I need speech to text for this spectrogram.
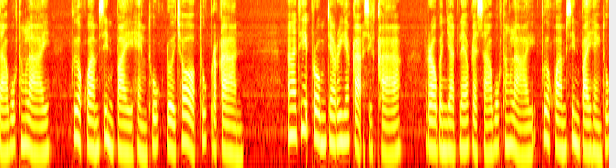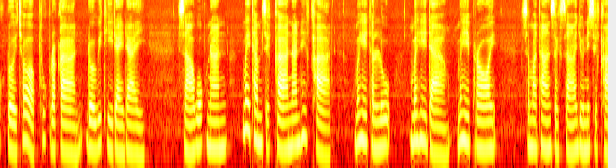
สาวกทั้งหลาย เพื่อความสิ้นไปแห่งทุกข์โดยชอบทุกประการ อาทิพรมจริยกะสิกขา เราบัญญัติแล้วแก่สาวกทั้งหลาย เพื่อความสิ้นไปแห่งทุกข์โดยชอบทุกประการ โดยวิธีใด ๆ สาวกนั้นไม่ทำสิกขานั้นให้ขาด ไม่ให้ทะลุ ไม่ให้ด่าง ไม่ให้พร้อย สมทานศึกษาอยู่ในสิกขา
